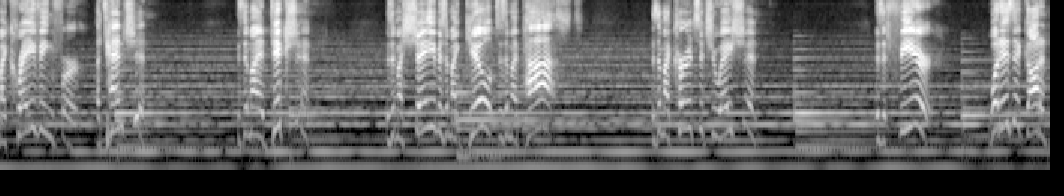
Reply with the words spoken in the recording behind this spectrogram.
my craving for attention? Is it my addiction? Is it my shame? Is it my guilt? Is it my past? Is it my current situation? Is it fear? What is it, God? And,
